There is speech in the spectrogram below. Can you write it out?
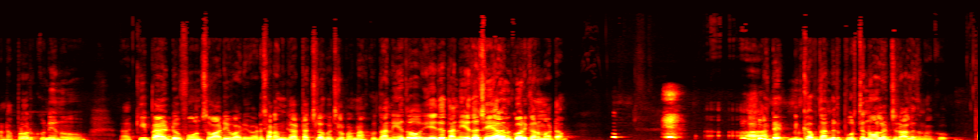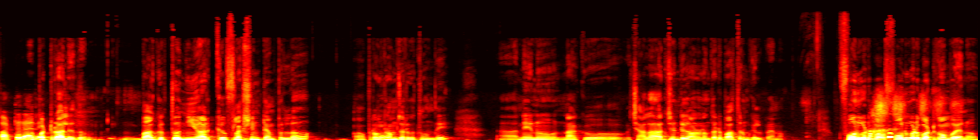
దాన్ని అంటే అప్పటి వరకు నేను కీప్యాడ్ ఫోన్స్ వాడి వాడి వాడి సడన్గా టచ్లోకి వచ్చినప్పుడు నాకు దాన్ని ఏదో ఏదో దాన్ని ఏదో చేయాలని కోరిక అనమాట అంటే ఇంకా దాని మీద పూర్తి నాలెడ్జ్ రాలేదు నాకు. పట్టు పట్టు రాలేదు. బాగా గుర్తు న్యూయార్క్ ఫ్లషింగ్ టెంపుల్లో ప్రోగ్రామ్ జరుగుతుంది. నేను నాకు చాలా అర్జెంటుగా ఉండడంతో బాత్రూమ్కి వెళ్ళిపోయాను. ఫోన్ కూడా ఫోన్ కూడా పట్టుకొని పోయాను.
